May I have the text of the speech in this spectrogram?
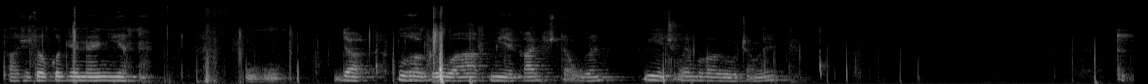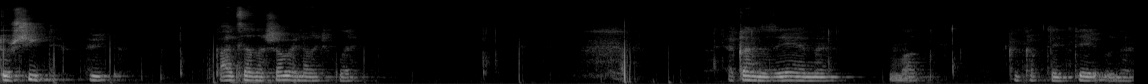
Так, что куда нет. Da, murăgăua, mie ca niște ulen. Mie ce mai murăgău ce mai. Totușit, vit. Ca înseamnă așa mai la ce mai. E ca în zene, mat. E ca în captain table,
